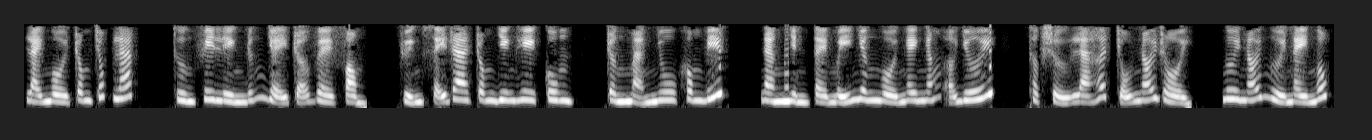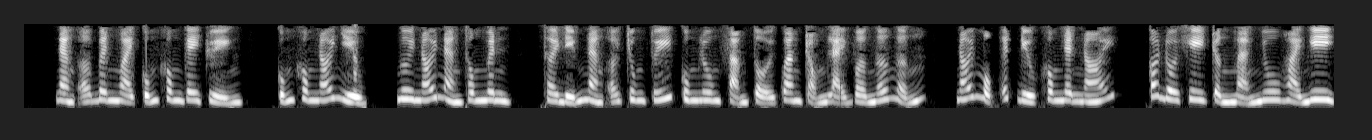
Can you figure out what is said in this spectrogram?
lại ngồi trong chốc lát, thường Phi liền đứng dậy trở về phòng chuyện xảy ra trong Diên Hy Cung, Trần Mạn Nhu không biết, nàng nhìn tề mỹ nhân ngồi ngay ngắn ở dưới, thật sự là hết chỗ nói rồi, ngươi nói người này ngốc, nàng ở bên ngoài cũng không gây chuyện, cũng không nói nhiều, ngươi nói nàng thông minh, thời điểm nàng ở trung túy cung luôn phạm tội quan trọng lại vờ ngớ ngẩn, nói một ít điều không nên nói, có đôi khi Trần Mạn Nhu hoài nghi,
